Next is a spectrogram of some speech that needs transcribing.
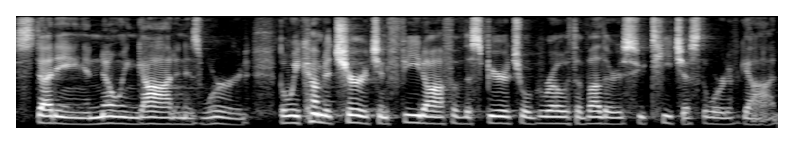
studying and knowing God and His Word, but we come to church and feed off of the spiritual growth of others who teach us the Word of God.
